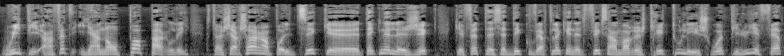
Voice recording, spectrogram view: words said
Oui, puis en fait, ils en ont pas parlé. C'est un chercheur en politique euh, technologique qui a fait cette découverte-là que Netflix a enregistré tous les choix, puis lui il a fait...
